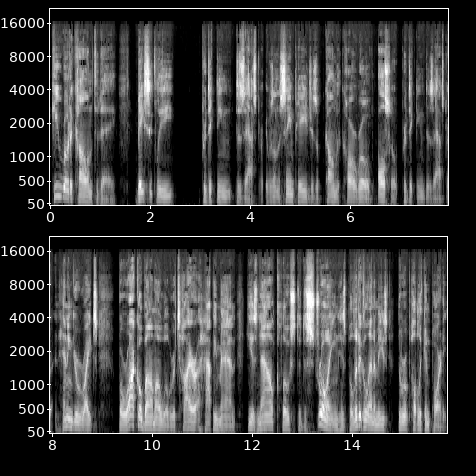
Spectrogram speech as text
he wrote a column today, basically predicting disaster. It was on the same page as a column with Karl Rove, also predicting disaster. And Henninger writes Barack Obama will retire a happy man. He is now close to destroying his political enemies, the Republican Party,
